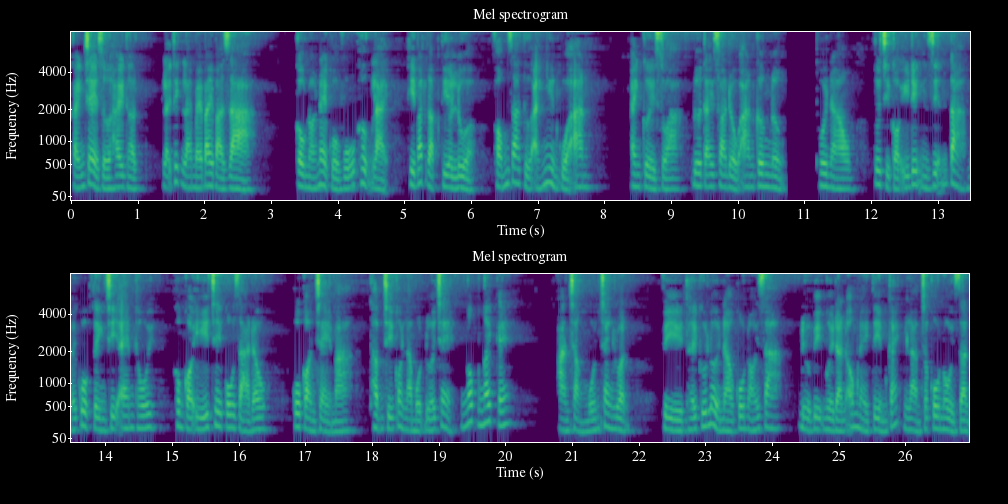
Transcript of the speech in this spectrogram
Cánh trẻ giờ hay thật, lại thích lái máy bay bà già. Câu nói này của Vũ khựng lại khi bắt gặp tia lửa phóng ra từ ánh nhìn của An. Anh cười xòa, đưa tay xoa đầu An cưng nựng. Thôi nào, tôi chỉ có ý định diễn tả mấy cuộc tình chị em thôi, không có ý chê cô già đâu. Cô còn trẻ mà, thậm chí còn là một đứa trẻ ngốc nghếch ấy. An chẳng muốn tranh luận, vì thấy cứ lời nào cô nói ra đều bị người đàn ông này tìm cách làm cho cô nổi giận.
